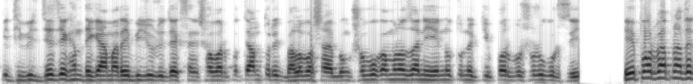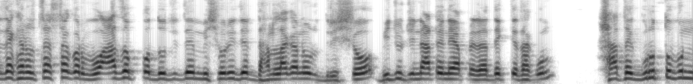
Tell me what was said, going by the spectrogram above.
পৃথিবীর যে যেখান থেকে আমার এই ভিডিওটি দেখছেন সবার প্রতি আন্তরিক ভালোবাসা এবং শুভকামনা জানিয়ে নতুন একটি পর্ব শুরু করছি এই পর্বে আপনাদের দেখানোর চেষ্টা করব আজব পদ্ধতিতে মিশরীদের ধান লাগানোর দৃশ্য ভিডিওটি না টেনে আপনারা দেখতে থাকুন সাথে গুরুত্বপূর্ণ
